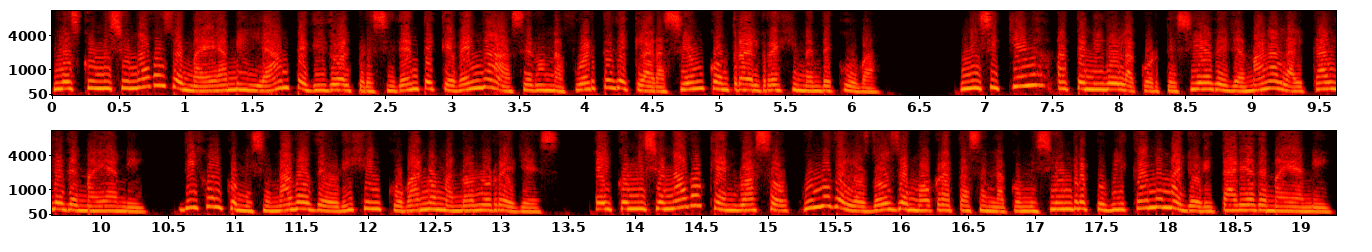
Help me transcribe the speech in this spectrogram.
Los comisionados de Miami le han pedido al presidente que venga a hacer una fuerte declaración contra el régimen de Cuba. Ni siquiera ha tenido la cortesía de llamar al alcalde de Miami, dijo el comisionado de origen cubano Manolo Reyes. El comisionado Ken Russell, uno de los dos demócratas en la Comisión Republicana Mayoritaria de Miami,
